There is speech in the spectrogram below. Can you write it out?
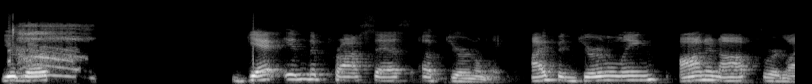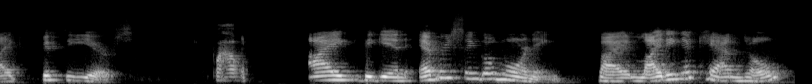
You're very get in the process of journaling. I've been journaling on and off for like 50 years. Wow. I begin every single morning by lighting a candle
